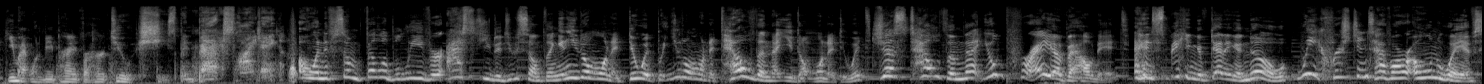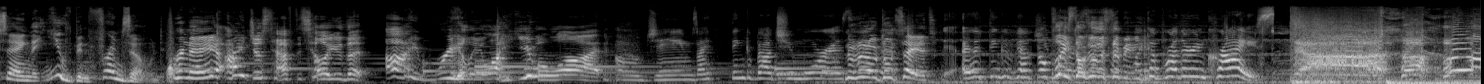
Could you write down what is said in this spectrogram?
You might want to be praying for her too. She's been backsliding. Oh, and if some fellow believer asks you to do something and you don't want to do it, but you don't want to tell them that you don't want to do it, just tell them that you'll pray about it. And speaking of getting a no, we Christians have our own way of saying that you've been friend zoned. Renee, I just have to tell you that I really like you a lot. Oh, James, I think about you more as. No, no, no, don't say it. I think about you. No, please don't do this to me. Like a brother in Christ.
